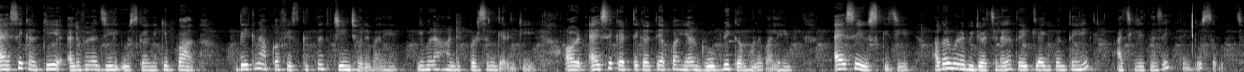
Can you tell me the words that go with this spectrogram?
ऐसे करके एलोवेरा जेल यूज़ करने के बाद देखना आपका फेस कितना चेंज होने वाले हैं। ये मेरा हंड्रेड परसेंट गारंटी है। और ऐसे करते करते आपका हेयर ग्रोथ भी कम होने वाले हैं। ऐसे यूज़ कीजिए। अगर मेरा वीडियो अच्छा लगा तो एक लाइक बनते हैं। आज के लिए इतना से थैंक यू सो मच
